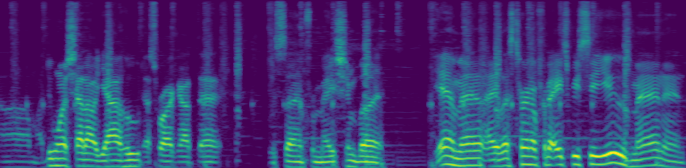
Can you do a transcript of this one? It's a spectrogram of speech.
Um, I do want to shout out Yahoo. That's where I got that this uh, information. But yeah, man, hey, let's turn up for the HBCUs, man. And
